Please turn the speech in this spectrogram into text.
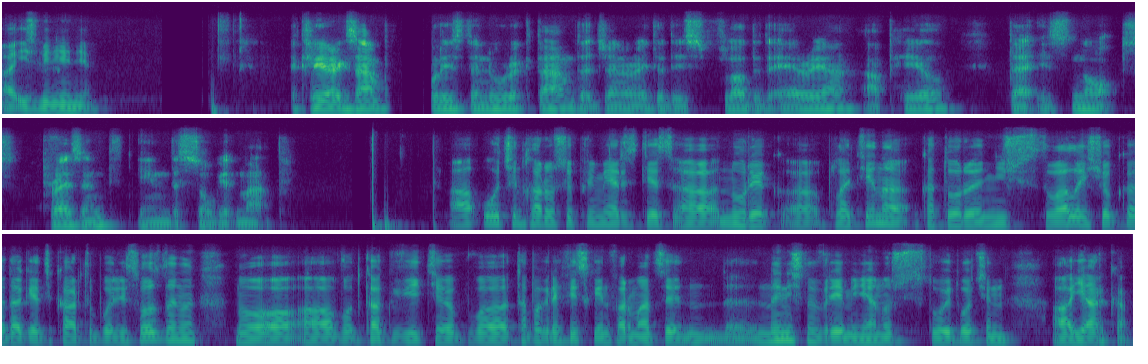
изменения. A clear example is the Nurek Dam that generated this flooded area uphill. That is not present in the Soviet map. Очень хороший пример здесь Нурек плотина, которая не существовала еще, когда эти карты были созданы, но вот как видите в топографической информации нынешнего времени оно существует очень ярко.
